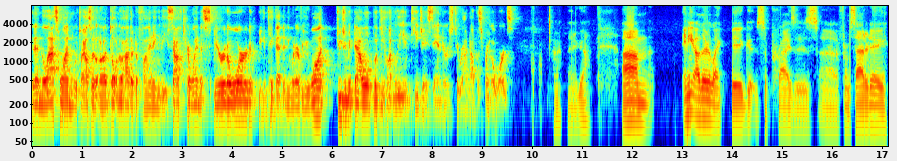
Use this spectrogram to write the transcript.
then the last one, which I also don't know, don't know how they're defining the South Carolina Spirit Award. You can take that to mean whatever you want. Juju McDowell, Boogie Huntley, and TJ Sanders to round out the spring awards. there you go. Um, any other like big surprises uh, from Saturday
